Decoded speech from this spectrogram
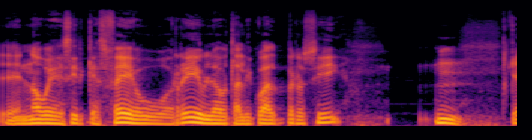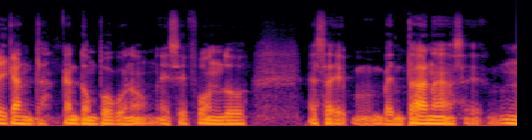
Eh, no voy a decir que es feo horrible o tal y cual, pero sí Mm, que canta, canta un poco, ¿no? Ese fondo, esas ventanas. Eh, mm,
